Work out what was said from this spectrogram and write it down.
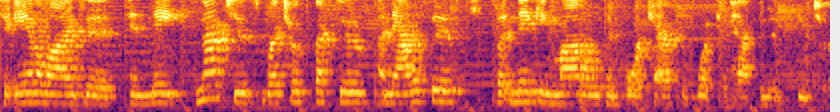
to analyze it and make not just retrospective analysis, but making models and forecasts of what could happen in the future.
